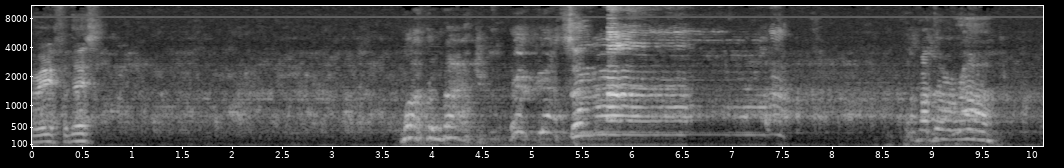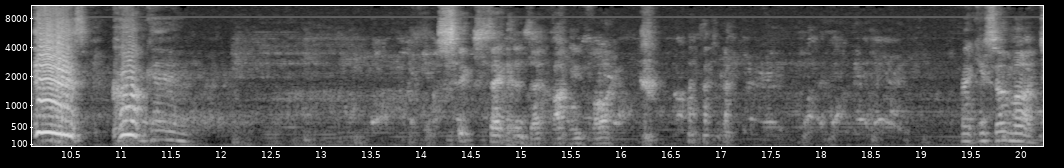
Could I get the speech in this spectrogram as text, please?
You ready for this? Welcome back. If you Some Mother Raw is cooking! Six seconds, that fucking fight. Thank you so much.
